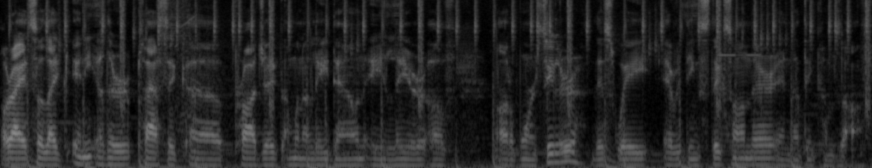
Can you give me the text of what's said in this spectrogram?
Alright, so like any other plastic uh, project, I'm gonna lay down a layer of Auto-Borne sealer. This way everything sticks on there and nothing comes off.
